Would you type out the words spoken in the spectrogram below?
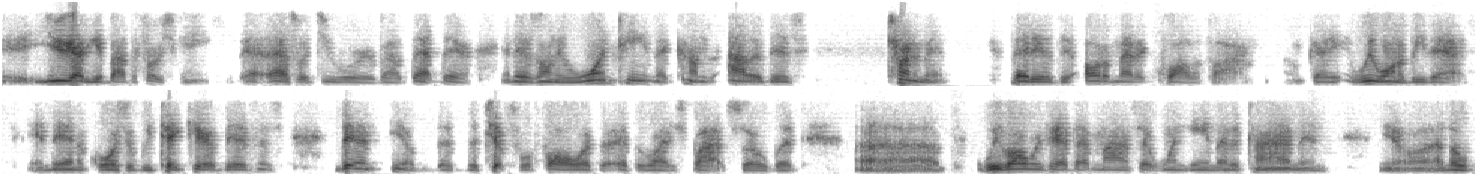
uh, you got to get about the first game. That, that's what you worry about. That there. And there's only one team that comes out of this tournament that is the automatic qualifier. Okay, we want to be that. And then, of course, if we take care of business, then you know the, the chips will fall at the at the right spot. So, but uh, we've always had that mindset, one game at a time. And you know, I know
